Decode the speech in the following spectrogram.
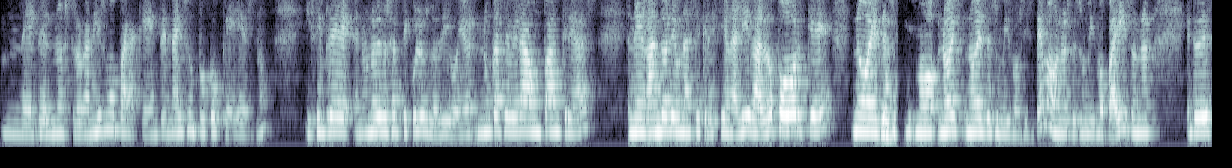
de, nuestro organismo, para que entendáis un poco qué es, ¿no? Y siempre en uno de los artículos lo digo, yo nunca se verá un páncreas negándole una secreción al hígado porque no es de su mismo, no es, no es de su mismo sistema o no es de su mismo país. O no, entonces,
